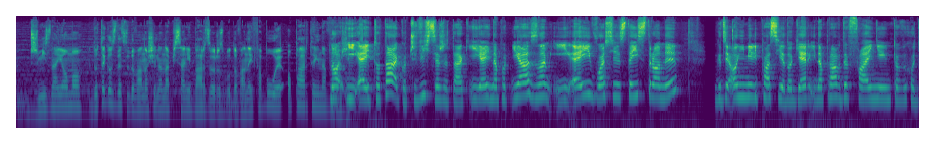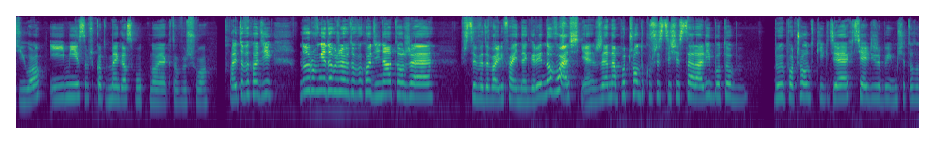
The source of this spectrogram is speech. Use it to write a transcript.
Brzmi znajomo? Do tego zdecydowano się na napisanie bardzo rozbudowanej fabuły opartej na No wyrazie EA to tak, oczywiście, że tak. EA na po... Ja znam EA właśnie z tej strony, gdzie oni mieli pasję do gier i naprawdę fajnie im to wychodziło. I mi jest na przykład mega smutno, jak to wyszło. Ale to wychodzi, no równie dobrze to wychodzi na to, że wszyscy wydawali fajne gry. No właśnie, że na początku wszyscy się starali, bo to były początki, gdzie chcieli, żeby im się to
